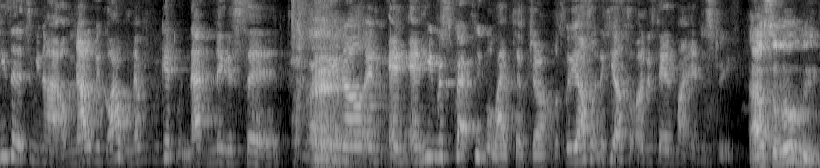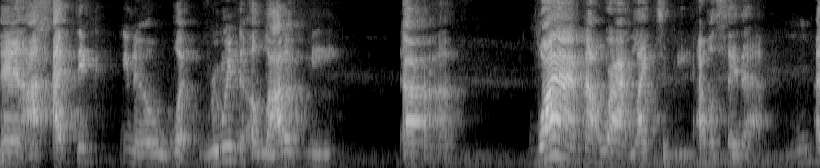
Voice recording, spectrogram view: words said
He said it to me now. Now that we go, I will never forget what that nigga said. Man. You know, and, and, and he respects people like Cliff Jones, but he also he also understands my industry. Absolutely. And I, I think you know what ruined a lot of me. Uh, why I'm not where I'd like to be. I will say that. I,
